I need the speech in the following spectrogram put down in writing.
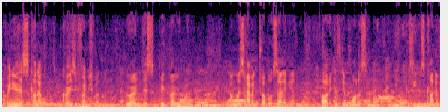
But we knew this kind of crazy Frenchman who owned this big boat and was having trouble selling it, partly because he didn't want to sell it, because he just kind of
